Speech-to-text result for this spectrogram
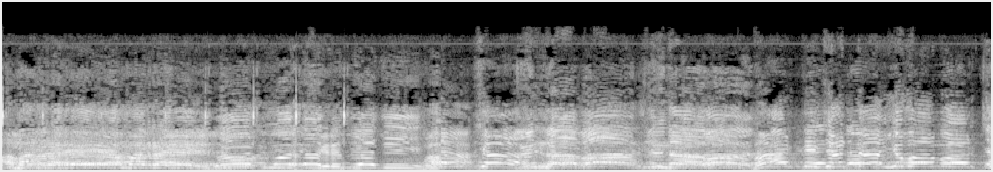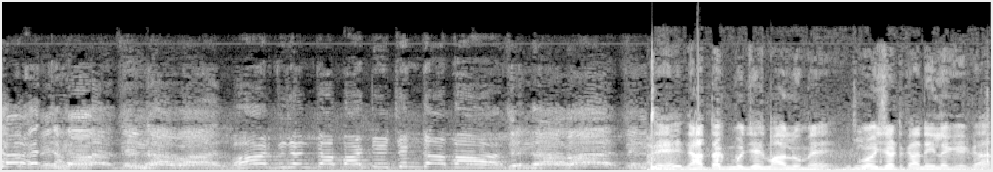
अमर रहे अमर रहे जिंदाबाद जिंदाबाद। जहाँ तक मुझे मालूम है कोई झटका नहीं लगेगा।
